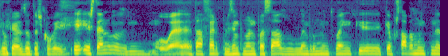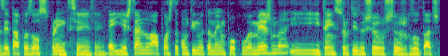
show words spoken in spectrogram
do que as outras corridas. Este ano, a Tafer, por exemplo, no ano passado, lembro-me muito bem que, que, apostava muito nas etapas ao sprint. Sim, sim. E este ano a aposta continua também um pouco a mesma e, e tem sortido os seus, seus resultados.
